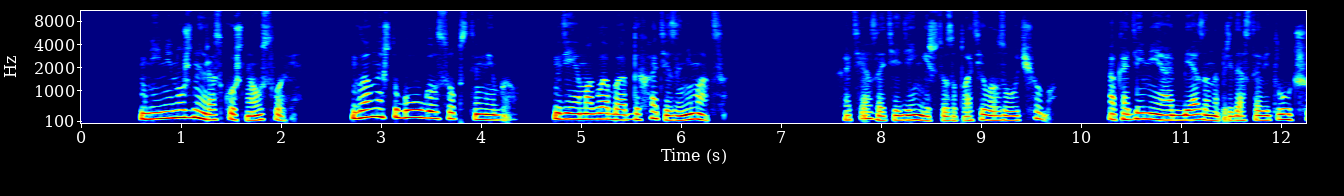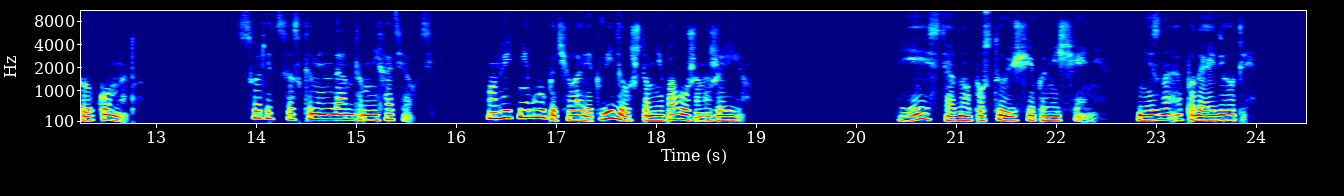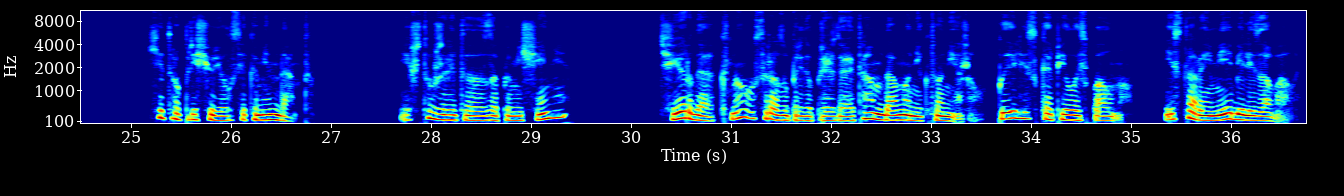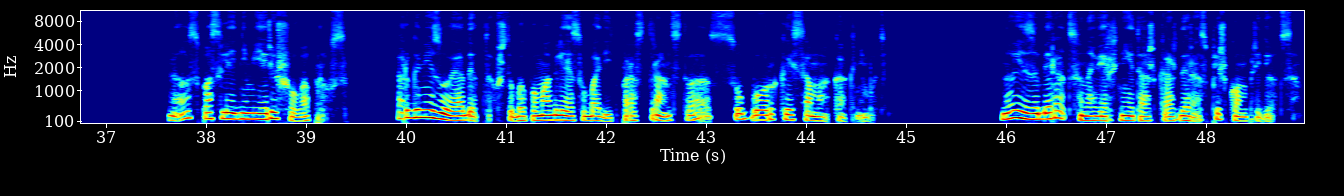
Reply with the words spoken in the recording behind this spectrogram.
«Мне не нужны роскошные условия. Главное, чтобы угол собственный был, где я могла бы отдыхать и заниматься. Хотя за те деньги, что заплатила за учебу, Академия обязана предоставить лучшую комнату. Ссориться с комендантом не хотелось. Он ведь не глупый человек, видел, что мне положено жилье. Есть одно пустующее помещение. Не знаю, подойдет ли. Хитро прищурился комендант. И что же это за помещение? Чердак, но сразу предупреждаю, там давно никто не жил. Пыли скопилось полно. И старые мебели завалы. Но с последним я решу вопрос. Организуй адептов, чтобы помогли освободить пространство, а с уборкой сама как-нибудь. Ну и забираться на верхний этаж каждый раз пешком придется.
